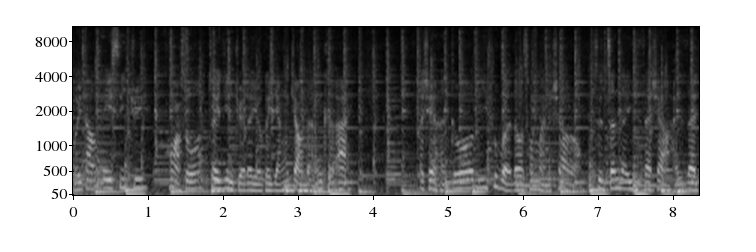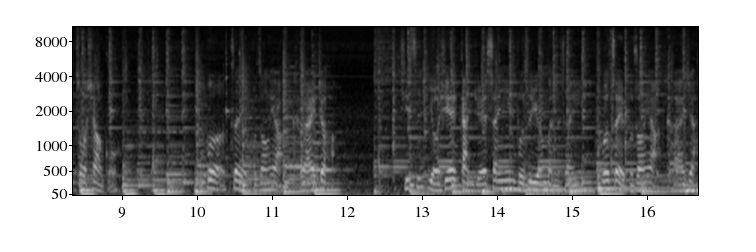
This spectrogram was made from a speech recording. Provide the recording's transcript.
回到 A C G，话说，最近觉得有个羊角的很可爱，而且很多 VTuber 都充满了笑容，是真的一直在笑，还是在做效果？不过这也不重要，可爱就好。其实有些感觉声音不是原本的声音，不过这也不重要，可爱就好。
